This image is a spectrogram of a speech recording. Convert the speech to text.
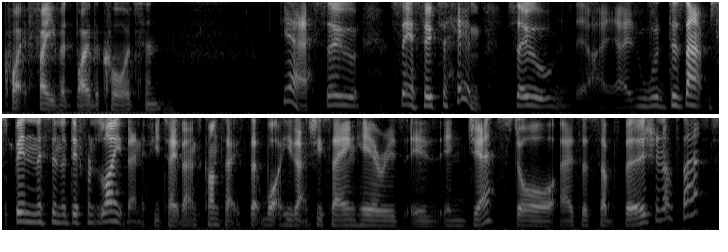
quite favoured by the court and Yeah, so so, yeah, so to him, so I- I- w- does that spin this in a different light then? If you take that into context, that what he's actually saying here is is in jest or as a subversion of that?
